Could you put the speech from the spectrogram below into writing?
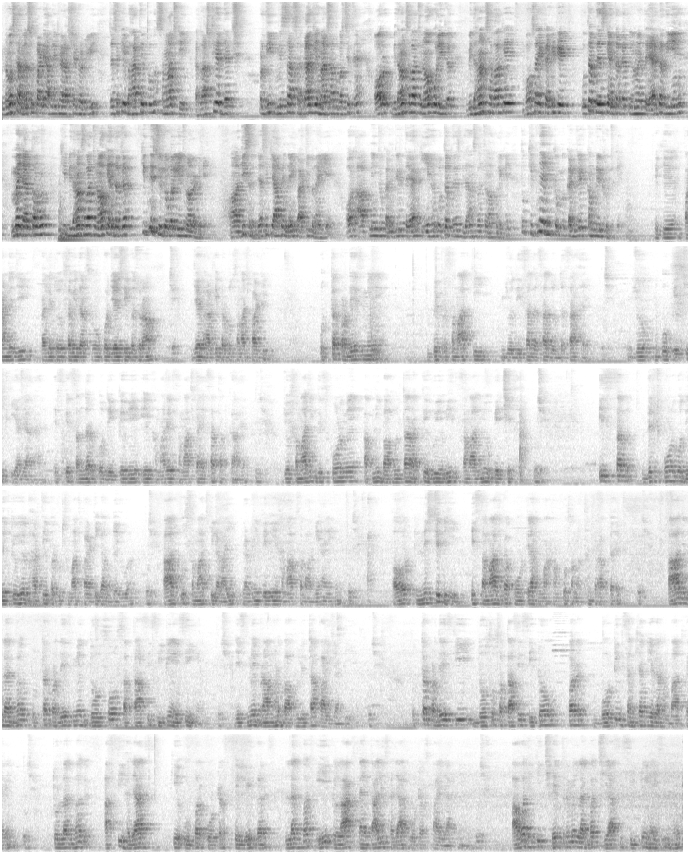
नमस्कार, मैं सुख पांडे, आप देख रहे हैं राष्ट्रीय खबर टीवी। जैसे कि भारतीय प्रबुद्ध समाज के राष्ट्रीय अध्यक्ष प्रदीप मिश्रा सरकार जी हमारे साथ उपस्थित हैं और विधानसभा चुनाव को लेकर विधानसभा के बहुत सारे कैंडिडेट उत्तर प्रदेश के अंतर्गत इन्होंने तैयार कर दिए हैं। मैं जानता हूँ कि विधानसभा चुनाव के अंतर्गत कितनी सीटों पर ये चुनाव लड़ेंगे। जी सर, जैसे कि आपने नई पार्टी बनाई है और आपने जो कैंडिडेट तैयार किए हैं उत्तर प्रदेश विधानसभा चुनाव को लेकर तो कितने अभी कैंडिडेट कंप्लीट हो चुके हैं? देखिए पांडे जी पहले तो सभी दर्शकों को जय श्री परशुराम जय। भारतीय प्रभु समाज पार्टी। उत्तर प्रदेश में विप्र समाज की जो दिशा दशा दुर्दशा है जो। उनको उपेक्षित किया जा रहा है इसके संदर्भ को देखते हुए एक हमारे समाज का ऐसा तबका है जो। सामाजिक दृष्टिकोण में अपनी बाहुलता रखते हुए भी समाज में उपेक्षित है। इस सब दृष्टिकोण को देखते हुए भारतीय प्रबुद्ध समाज पार्टी का उदय हुआ। आज उस समाज की लड़ाई लड़ने के लिए हम आप सब आगे आए हैं। और निश्चित ही इस समाज का पूर्णतया हम हमको समर्थन प्राप्त है। आज लगभग उत्तर प्रदेश में दो सौ सत्तासी सीटें ऐसी हैं जिसमें ब्राह्मण बाहुल्यता पाई जाती है। उत्तर प्रदेश की दो सौ सत्तासी सीटों पर वोटिंग संख्या की अगर हम बात करें तो लगभग अस्सी हज़ार के ऊपर वोटर्स से लेकर लगभग एक लाख तैतालीस हज़ार वोटर्स पाए जाते हैं। अवध की क्षेत्र में लगभग छियासी सीटें ऐसी हैं।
